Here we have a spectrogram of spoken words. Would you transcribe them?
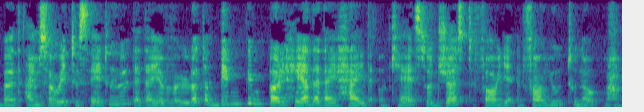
but I'm sorry to say to you that I have a lot of pimple here that I hide, okay? So just for, for you to know.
